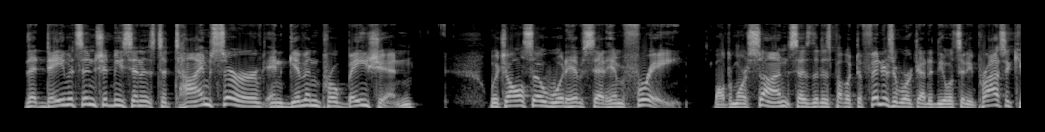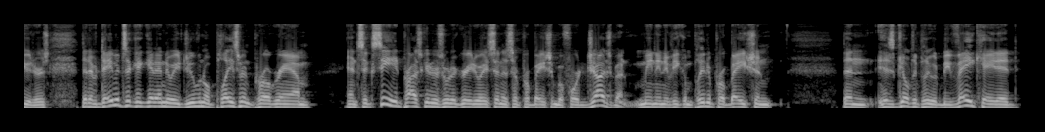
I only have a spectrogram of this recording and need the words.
that Davidson should be sentenced to time served and given probation, which also would have set him free. Baltimore Sun says that his public defenders have worked out a deal with city prosecutors that if Davidson could get into a juvenile placement program and succeed, prosecutors would agree to a sentence of probation before judgment, meaning if he completed probation, then his guilty plea would be vacated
